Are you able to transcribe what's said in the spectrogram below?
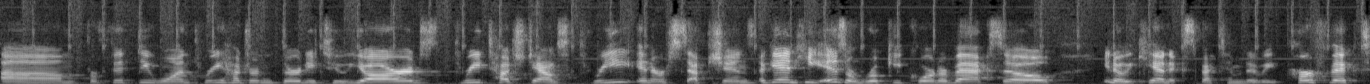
um, for 51, 332 yards, three touchdowns, three interceptions. Again, he is a rookie quarterback, so you know, you can't expect him to be perfect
